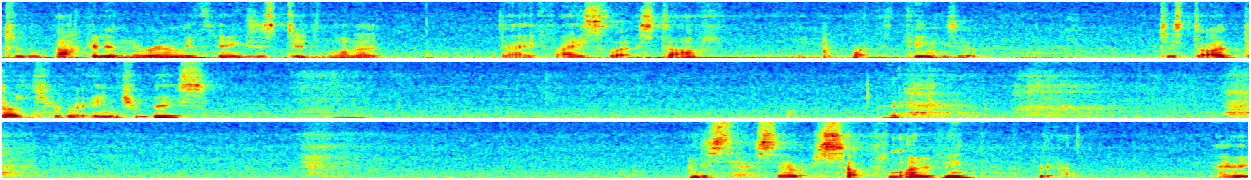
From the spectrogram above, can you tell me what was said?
took a bucket in the room with me, just didn't want to face that stuff, like things that just I'd done through my injuries. I just have so much self-loathing know,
